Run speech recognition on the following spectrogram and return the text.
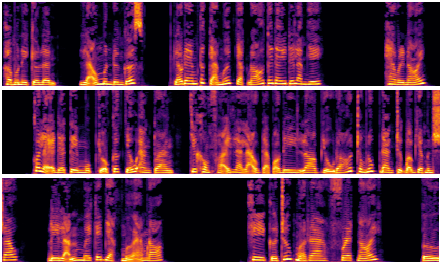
Hermione kêu lên, lão Mundungus, lão đem tất cả mớ giặt đó tới đây để làm gì? Harry nói, có lẽ để tìm một chỗ cất giấu an toàn, chứ không phải là lão đã bỏ đi lo vụ đó trong lúc đang trực bảo vệ mình sao? Đi lãnh mấy cái giặt mờ ám đó. Khi cửa trước mở ra, Fred nói, Ừ,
